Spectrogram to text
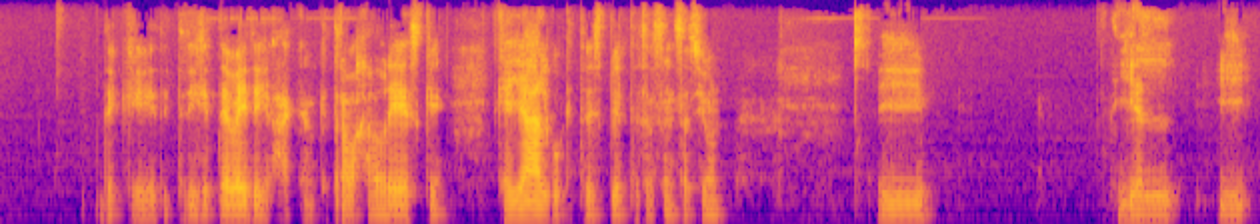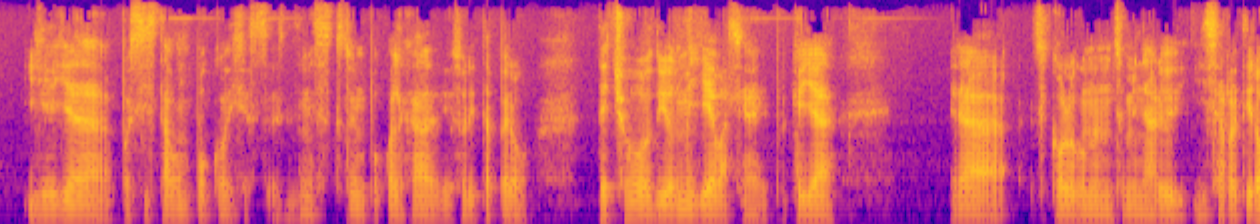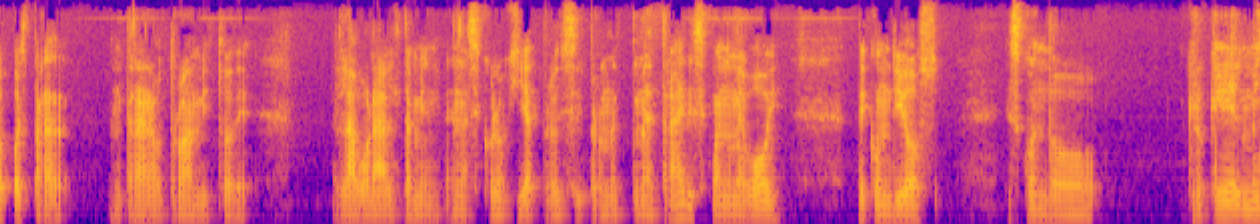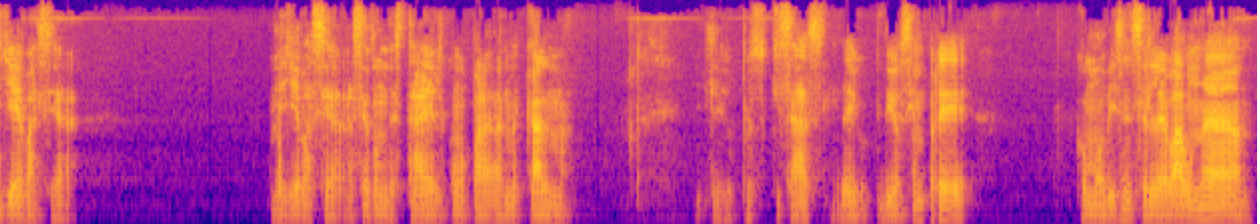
de que te, te, te ve y diga, ah, qué trabajador es, que, que haya algo que te despierte esa sensación. Y, y él, y, y ella pues sí estaba un poco, dije, me dices que estoy un poco alejada de Dios ahorita, pero de hecho Dios me lleva hacia él, porque ella era psicólogo en un seminario y, se retiró pues para entrar a otro ámbito de laboral también en la psicología, pero dice, pero me, atrae, dice, cuando me voy de con Dios es cuando creo que Él me lleva hacia, me lleva hacia, hacia donde está Él, como para darme calma. Y le digo, pues quizás, le digo, Dios siempre, como dicen, se le va una,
